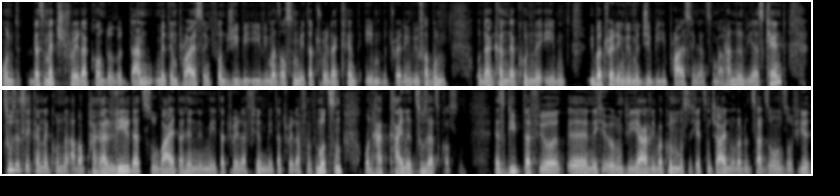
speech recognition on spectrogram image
Und das Match-Trader-Konto wird dann mit dem Pricing von GBE, wie man es aus dem MetaTrader kennt, eben mit TradingView verbunden. Und dann kann der Kunde eben über TradingView mit GBE-Pricing ganz normal handeln, wie er es kennt. Zusätzlich kann der Kunde aber parallel dazu weiterhin den MetaTrader 4 und MetaTrader 5 nutzen und hat keine Zusatzkosten. Es gibt dafür äh, nicht irgendwie, ja, lieber Kunde, muss sich jetzt entscheiden oder du zahlst so und so viel.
